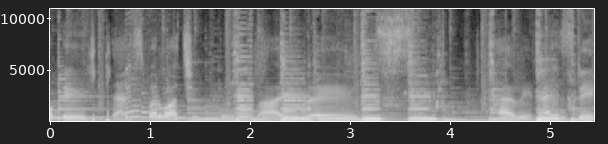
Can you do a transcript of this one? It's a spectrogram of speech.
Okay thanks for watching. Bye friends. Have a nice day.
